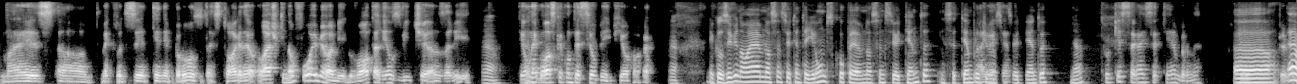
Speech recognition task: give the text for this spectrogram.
mais uh, como é que vou dizer, tenebroso da história. Né? Eu acho que não foi, meu amigo. Volta ali uns 20 anos ali. É, tem um é. negócio que aconteceu bem pior. É. Inclusive não é 1981, desculpa, é 1980, em setembro de 1980. Né? Por que será em setembro, né? Uh, é,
